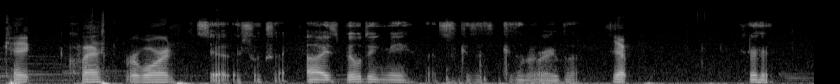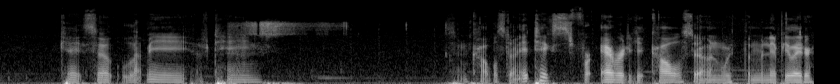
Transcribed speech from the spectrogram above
Okay, quest reward. Let's see what this looks like. Oh, he's building me. That's because it's because I'm a robot. Yep. Okay, so let me obtain some cobblestone. It takes forever to get cobblestone with the manipulator.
